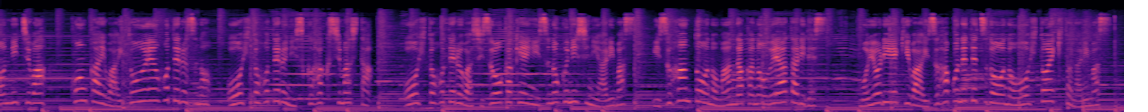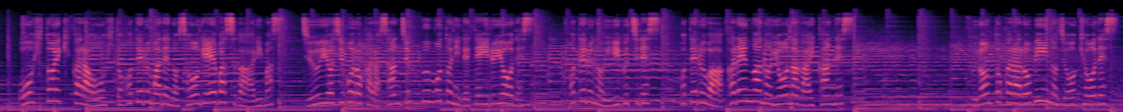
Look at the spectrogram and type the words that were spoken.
こんにちは。今回は伊藤園ホテルズの大人ホテルに宿泊しました。大人ホテルは静岡県伊豆の国市にあります。伊豆半島の真ん中の上あたりです。最寄り駅は伊豆箱根鉄道の大人駅となります。大人駅から大人ホテルまでの送迎バスがあります。14時頃から30分ごとに出ているようです。ホテルの入り口です。ホテルは赤レンガのような外観です。フロントからロビーの状況です。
